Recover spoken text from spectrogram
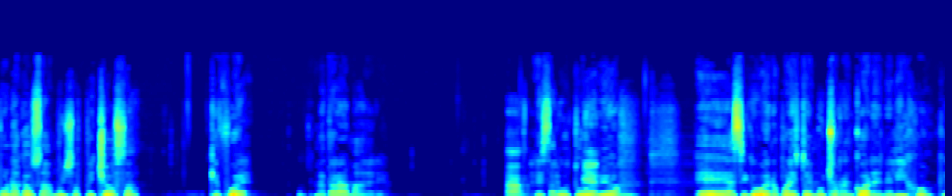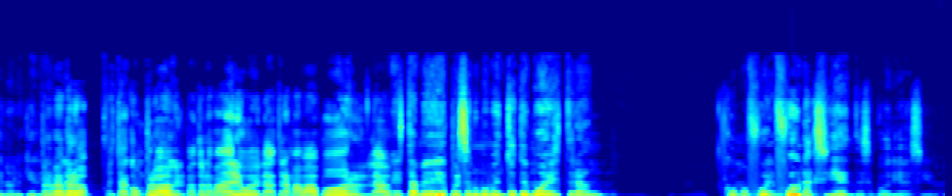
por una causa muy sospechosa que fue matar a la madre. Ah, Es algo Bien. Eh, así que bueno, por esto hay mucho rencor en el hijo, que no le quiere ni Pero, hablar. pero, ¿está comprobado que le mató a la madre o la trama va por la. Está y después en un momento te muestran cómo fue. Fue un accidente, se podría decir.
